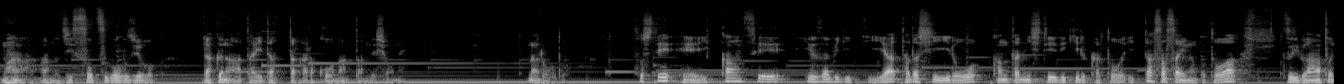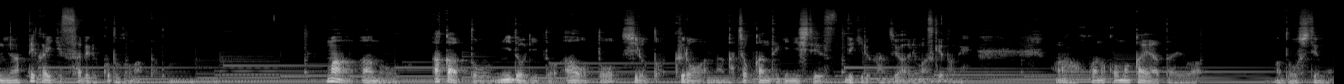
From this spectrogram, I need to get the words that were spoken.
まあ、あの実装都合上楽な値だったからこうなったんでしょうね。なるほど。そして、え一貫性、ユーザビリティや正しい色を簡単に指定できるかといった些細なことは、随分後になって解決されることとなったと。まあ、あの、赤と緑と青と白と黒はなんか直感的に指定できる感じはありますけどね。まあ、他の細かい値は、まあ、どうしても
